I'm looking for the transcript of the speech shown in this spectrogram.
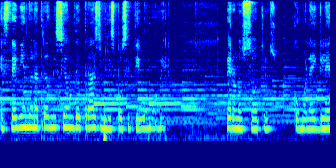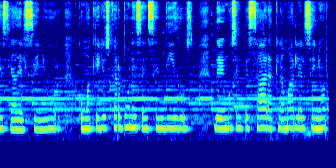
esté viendo una transmisión detrás de un dispositivo móvil. Pero nosotros, como la iglesia del Señor, como aquellos carbones encendidos, debemos empezar a clamarle al Señor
